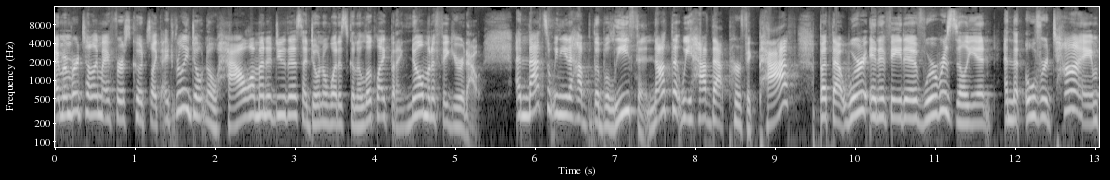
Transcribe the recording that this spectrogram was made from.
I remember telling my first coach, like, I really don't know how I'm going to do this. I don't know what it's going to look like, but I know I'm going to figure it out. And that's what we need to have the belief in. Not that we have that perfect path, but that we're innovative, we're resilient, and that over time,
